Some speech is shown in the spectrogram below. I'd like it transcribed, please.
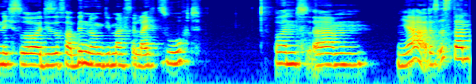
nicht so diese Verbindung, die man vielleicht sucht. Und ähm, ja, das ist dann,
